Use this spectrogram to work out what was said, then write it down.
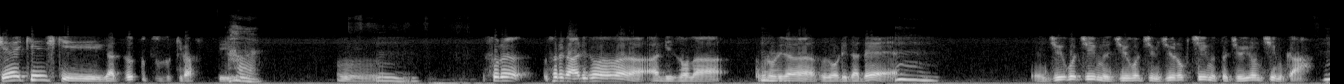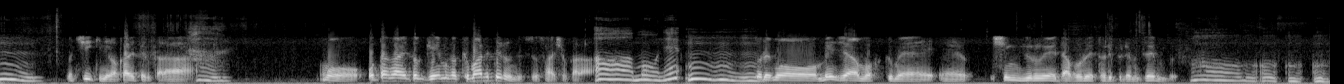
試合形式がずっと続きますっていう。はい。うんうん。それそれがアリゾナならアリゾナ、フロリダならフロリダで、うん。15チーム、15チーム、16チームと14チームか、うん。地域に分かれてるから、はい。もうお互いとゲームが組まれてるんですよ、最初から。ああ、もうね。うんうんうん。それもメジャーも含め、えーシングル A、ダブル A、トリプル A も全部。おーおーおーお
